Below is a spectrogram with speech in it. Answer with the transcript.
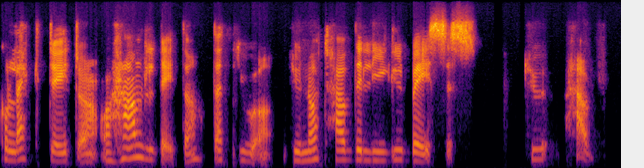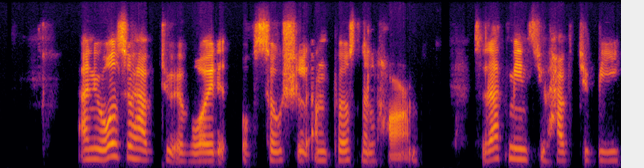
collect data or handle data that you are, do not have the legal basis to have. And you also have to avoid of social and personal harm. So that means you have to be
